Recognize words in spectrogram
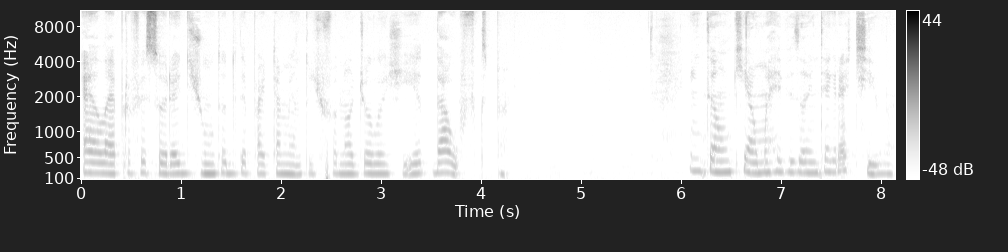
Ela é professora adjunta do Departamento de Fonoaudiologia da UFSPA. Então, o que é uma revisão integrativa?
